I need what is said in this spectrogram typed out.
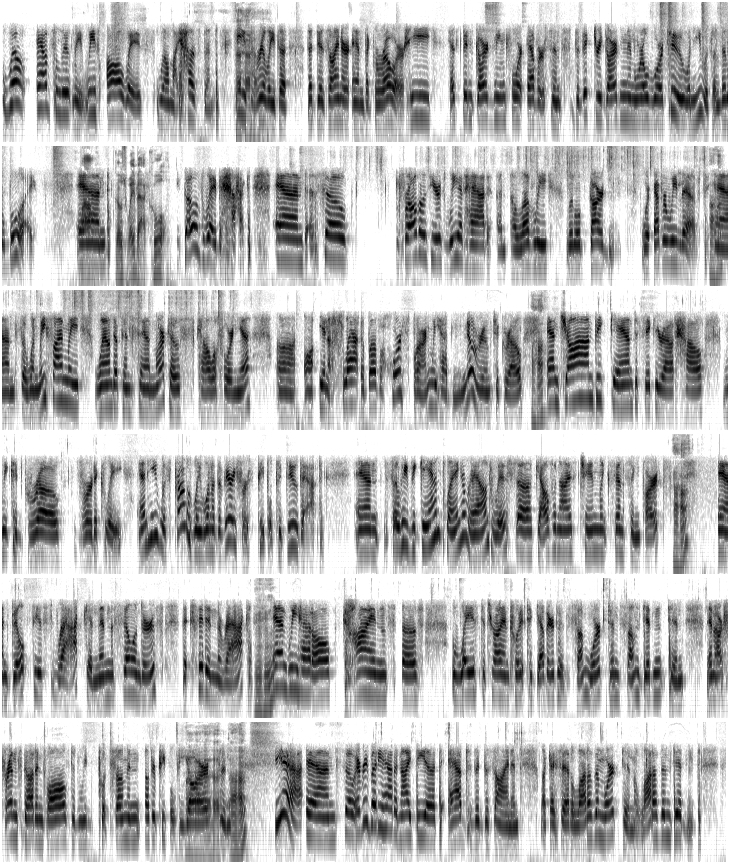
Well, absolutely. We've always, well, my husband, he's really the the designer and the grower. He has been gardening forever since the Victory Garden in World War II when he was a little boy. And wow. goes way back. Cool. It goes way back. And so for all those years, we have had a, a lovely little garden wherever we lived. Uh-huh. And so when we finally wound up in San Marcos, California, uh, in a flat above a horse barn. We had no room to grow. Uh-huh. And John began to figure out how we could grow vertically. And he was probably one of the very first people to do that. And so he began playing around with uh, galvanized chain link fencing parts uh-huh. and built this rack and then the cylinders that fit in the rack. Mm-hmm. And we had all kinds of ways to try and put it together that some worked and some didn't and then our friends got involved and we'd put some in other people's yards and uh-huh. yeah and so everybody had an idea to add to the design and like i said a lot of them worked and a lot of them didn't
